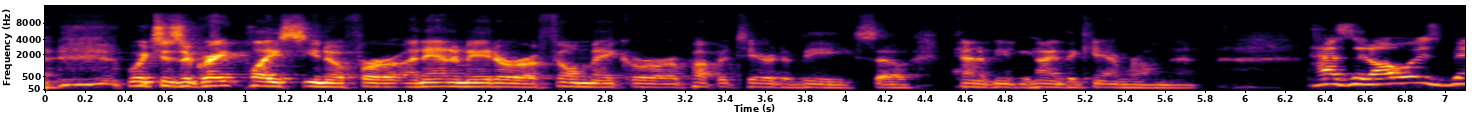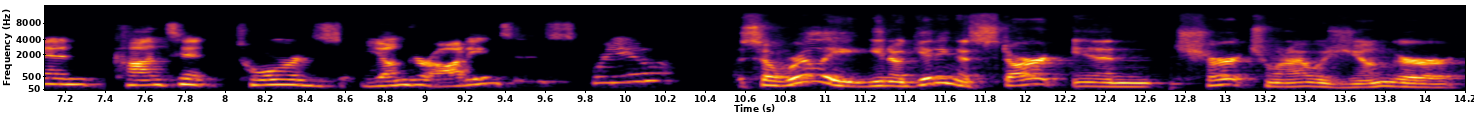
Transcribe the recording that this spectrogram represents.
which is a great place you know for an animator or a filmmaker or a puppeteer to be so kind of be behind the camera on that Has it always been content towards younger audiences for you? so really you know getting a start in church when i was younger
